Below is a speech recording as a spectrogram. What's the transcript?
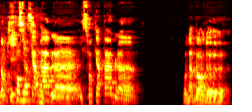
Donc, ils, sont capables, ils sont capables bon d'abord de,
